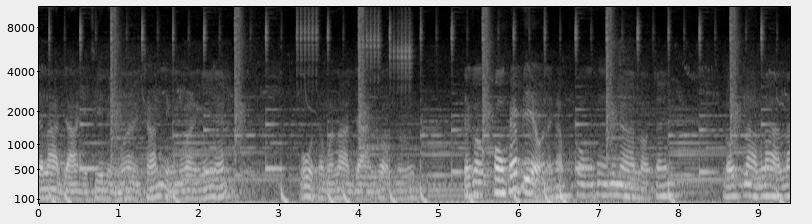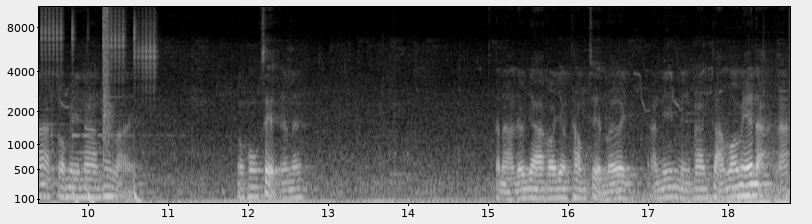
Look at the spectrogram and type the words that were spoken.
จะลาดยางอีกทีหนึ่งว่าชั้นหนึ่งว่าอย่างนี้นะโอ้ถ้ามาลาดยางก็ไม่รู้แต่ก็คงแป๊บเดียวนะครับ คงคงไม่นานหรอกใช้รถลาดลาดลาดก็ไม่นานเท่าไหร่ก็คงเสร็จนะนะ ขนาดยาวๆเขายังทำเสร็จเลย อันนี้ 1,300 เมตรอะนะ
